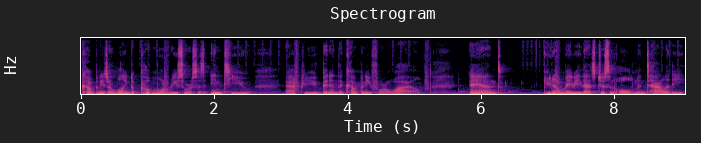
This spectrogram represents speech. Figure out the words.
companies are willing to put more resources into you after you've been in the company for a while. And you know maybe that's just an old mentality.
